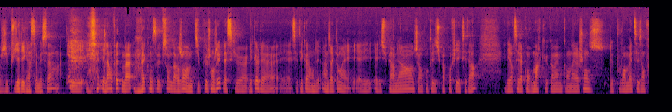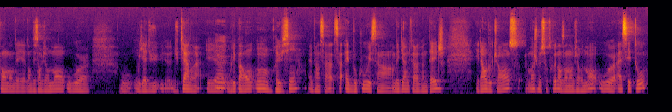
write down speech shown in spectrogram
j'ai pu y aller grâce à mes sœurs. Et, et là, en fait, ma, ma, conception de l'argent a un petit peu changé parce que l'école, cette école, indirectement, elle, est, elle est super bien, j'ai rencontré des super profils, etc. Et d'ailleurs, c'est là qu'on remarque quand même, quand on a la chance de pouvoir mettre ses enfants dans des, dans des environnements où, euh, où, il y a du, du cadre et euh, mm. où les parents ont réussi, et eh ben ça, ça, aide beaucoup et c'est un méga unfair advantage. Et là, en l'occurrence, moi, je me suis retrouvé dans un environnement où, euh, assez tôt,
